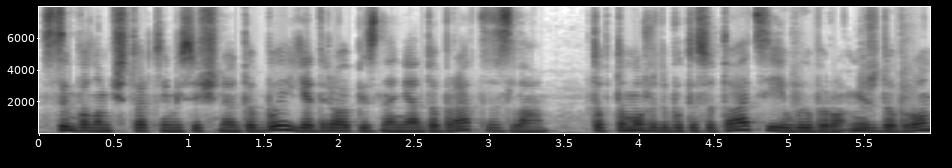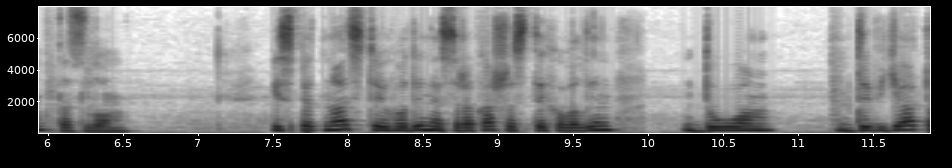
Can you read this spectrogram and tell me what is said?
Символом четвертої місячної доби є дерево пізнання добра та зла, тобто можуть бути ситуації вибору між добром та злом. Із 15 години 46 хвилин до 9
